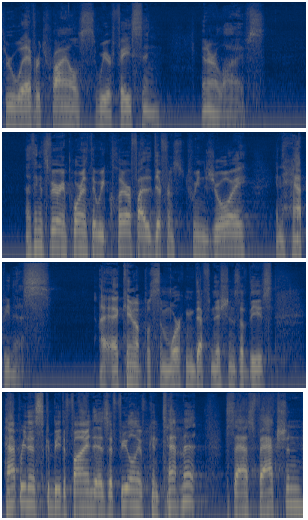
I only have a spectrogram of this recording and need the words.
through whatever trials we are facing in our lives. I think it's very important that we clarify the difference between joy and happiness. I, I came up with some working definitions of these. Happiness can be defined as a feeling of contentment, satisfaction,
